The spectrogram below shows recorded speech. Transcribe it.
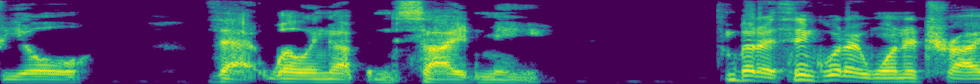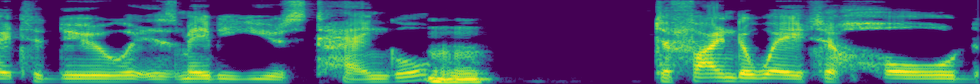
feel that welling up inside me. But I think what I want to try to do is maybe use Tangle Mm-hmm. to find a way to hold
